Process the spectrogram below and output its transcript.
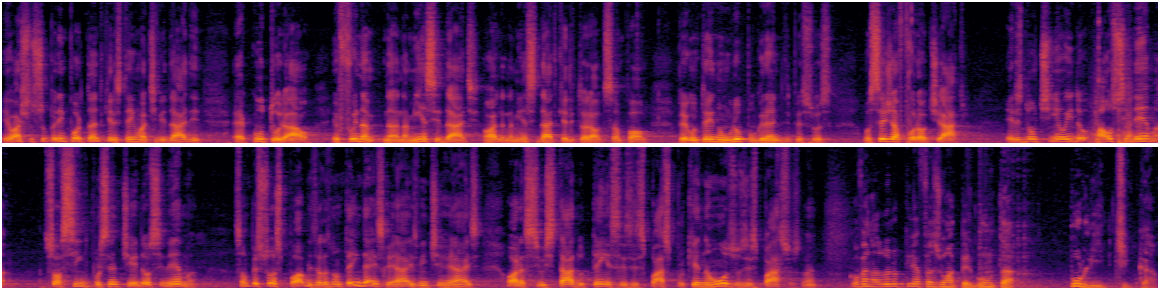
Eu acho super importante que eles tenham uma atividade é, cultural. Eu fui na, na, na, minha cidade, olha, na minha cidade, que é litoral de São Paulo, perguntei num grupo grande de pessoas, vocês já foram ao teatro? Eles não tinham ido ao cinema, só 5% tinham ido ao cinema. São pessoas pobres, elas não têm 10 reais, 20 reais. Ora, se o Estado tem esses espaços, por que não usa os espaços? Né? Governador, eu queria fazer uma pergunta política.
